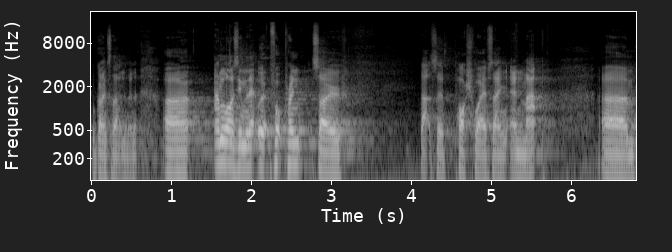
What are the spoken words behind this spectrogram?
we'll go into that in a minute. Uh, analyzing the network footprint, so that's a posh way of saying nmap. Um,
